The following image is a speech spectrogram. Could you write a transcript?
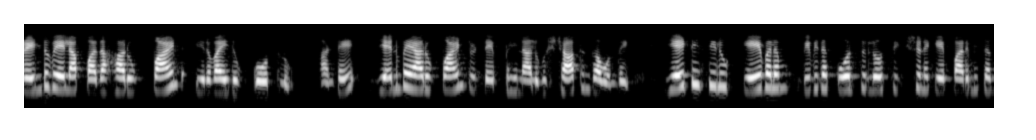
రెండు వేల పదహారు పాయింట్ ఇరవై ఐదు కోట్లు అంటే ఎనభై ఆరు పాయింట్ డెబ్బై నాలుగు శాతంగా ఉంది. ఏటీసీలు కేవలం వివిధ కోర్సుల్లో శిక్షణకే పరిమితం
